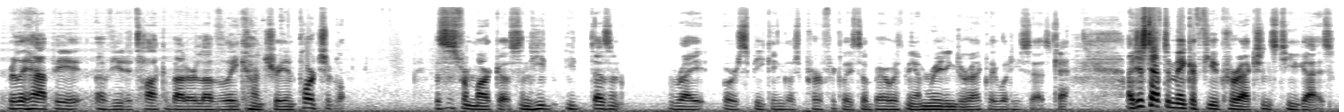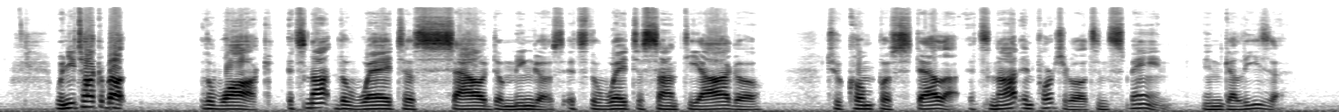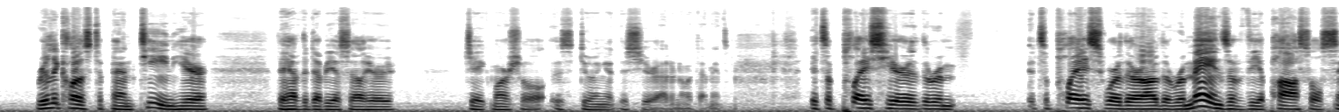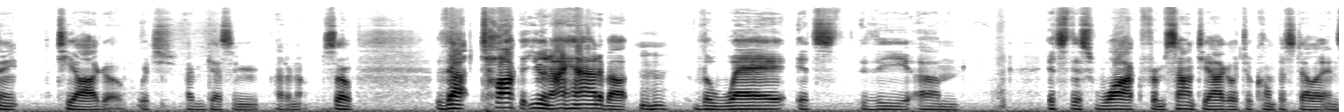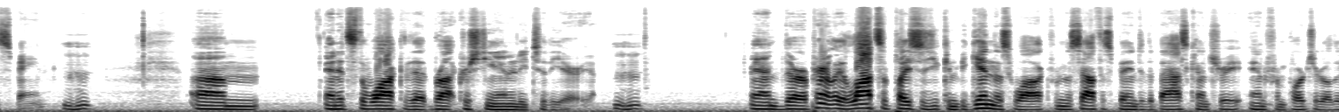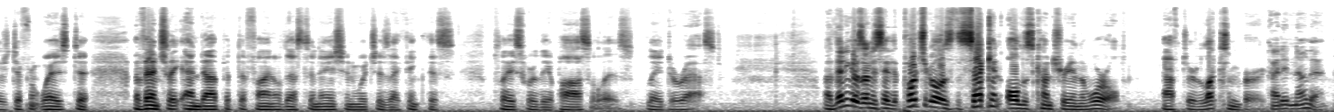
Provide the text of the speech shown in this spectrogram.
Really happy of you to talk about our lovely country in Portugal." This is from Marcos, and he he doesn't write or speak English perfectly, so bear with me. I'm reading directly what he says. Okay. I just have to make a few corrections to you guys. When you talk about the walk, it's not the way to Sao Domingos, it's the way to Santiago to Compostela. It's not in Portugal, it's in Spain, in Galiza. Really close to Peniche here. They have the WSL here. Jake Marshall is doing it this year. I don't know what that means. It's a place here, the it's a place where there are the remains of the apostle Saint Tiago, which I'm guessing I don't know. So that talk that you and I had about the way it's the um, it's this walk from Santiago to Compostela in Spain, um, and it's the walk that brought Christianity to the area. And there are apparently lots of places you can begin this walk from the south of Spain to the Basque Country and from Portugal. There's different ways to eventually end up at the final destination, which is, I think, this place where the apostle is laid to rest. Uh, then he goes on to say that Portugal is the second oldest country in the world after Luxembourg, I didn't know that.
